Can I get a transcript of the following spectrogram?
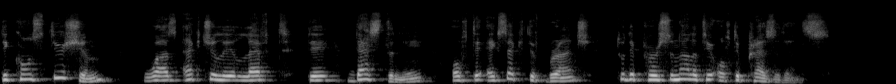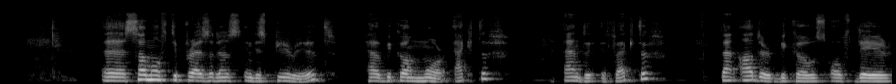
the constitution was actually left the destiny of the executive branch to the personality of the presidents. Uh, some of the presidents in this period have become more active and effective than other because of their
